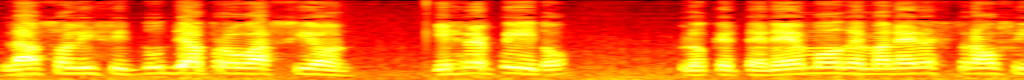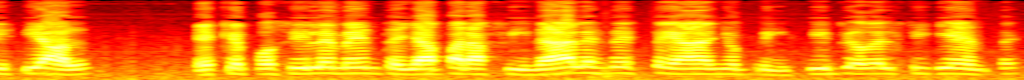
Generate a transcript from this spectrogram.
la solicitud de aprobación. Y repito, lo que tenemos de manera extraoficial es que posiblemente ya para finales de este año, principio del siguiente,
